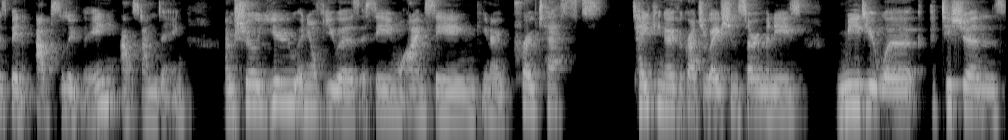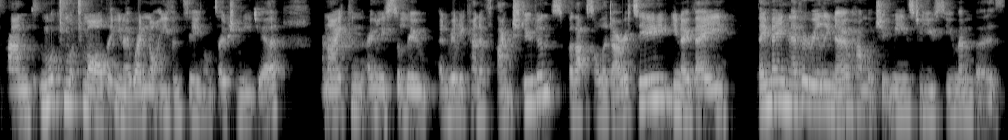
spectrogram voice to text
has been absolutely outstanding. I'm sure you and your viewers are seeing what I'm seeing, you know, protests, taking over graduation ceremonies, media work, petitions, and much, much more that, you know, we're not even seeing on social media. And I can only salute and really kind of thank students for that solidarity. You know, they they may never really know how much it means to UCU members.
